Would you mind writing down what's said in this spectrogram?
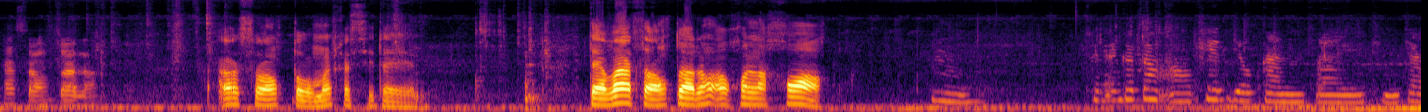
ถ้าสองตัวเหรอ เอาสองตัวมันก็สิเดนแต่ว่าสองตัวต้องเอาคนละคอก อืมฉะนั้นก็ต้องเอาเพศเดียวกันไปถึงจะ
